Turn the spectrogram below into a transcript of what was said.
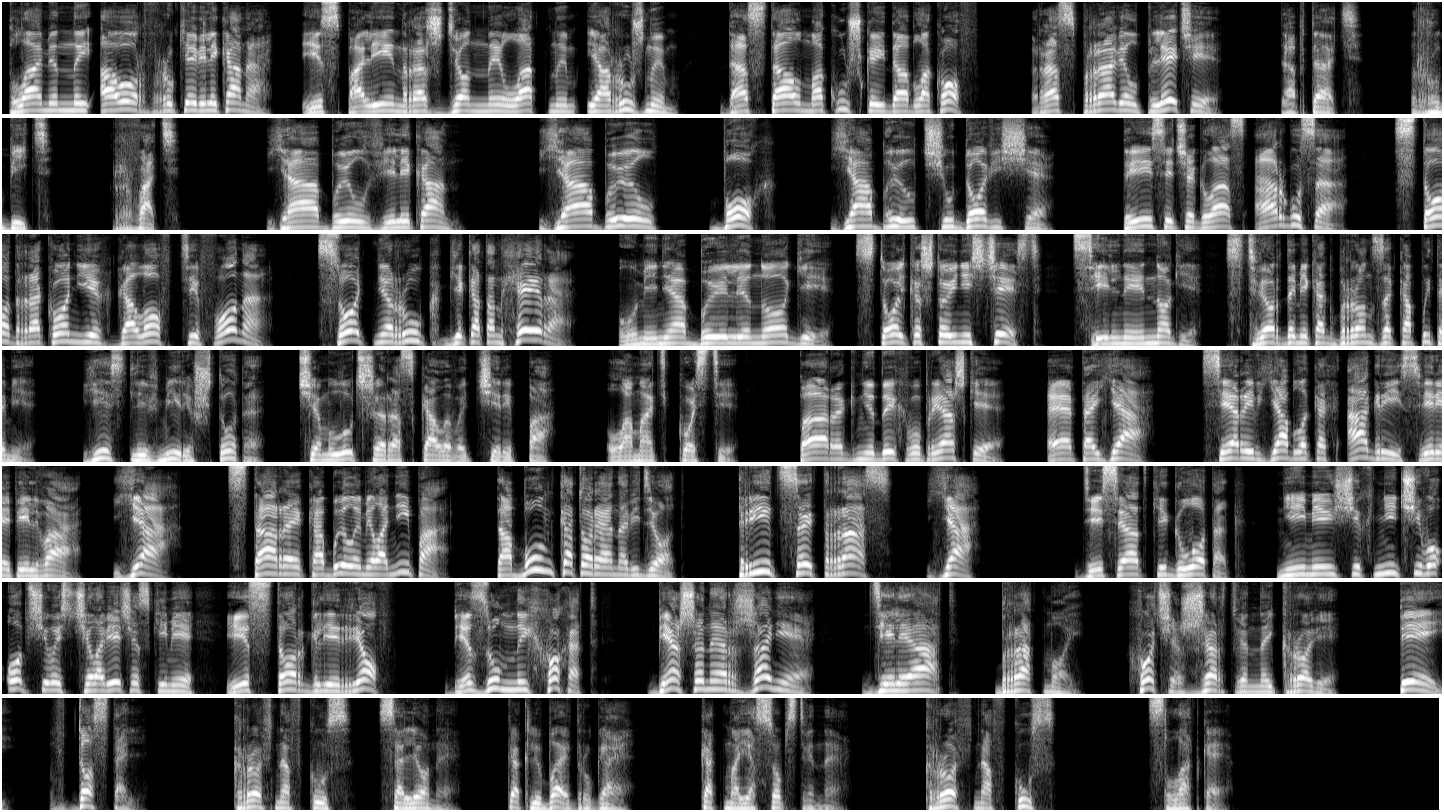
пламенный аор в руке великана. Исполин, рожденный латным и оружным, достал макушкой до облаков, расправил плечи, топтать, рубить, рвать. Я был великан. Я был бог. Я был чудовище. Тысяча глаз Аргуса, сто драконьих голов Тифона, сотня рук Гекатанхейра. У меня были ноги, столько, что и не счесть. Сильные ноги, с твердыми, как бронза, копытами. Есть ли в мире что-то, чем лучше раскалывать черепа, ломать кости. Пара гнедых в упряжке — это я! Серый в яблоках агрий свирепей льва — я! Старая кобыла Меланипа, табун, который она ведет — тридцать раз я! Десятки глоток, не имеющих ничего общего с человеческими, исторгли рев, Безумный хохот! Бешеное ржание! Делиад, брат мой! Хочешь жертвенной крови? Пей вдосталь! Кровь на вкус соленая, как любая другая, как моя собственная. Кровь на вкус сладкая.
